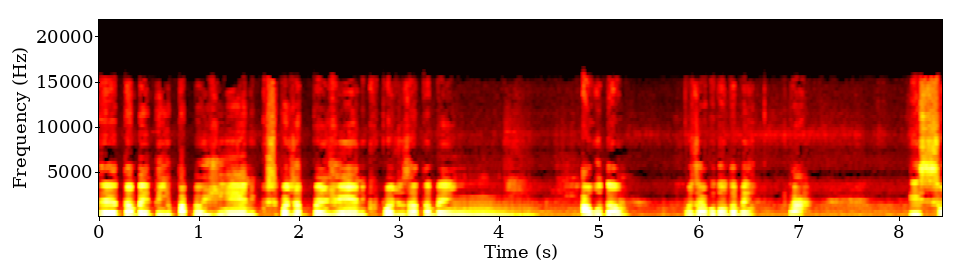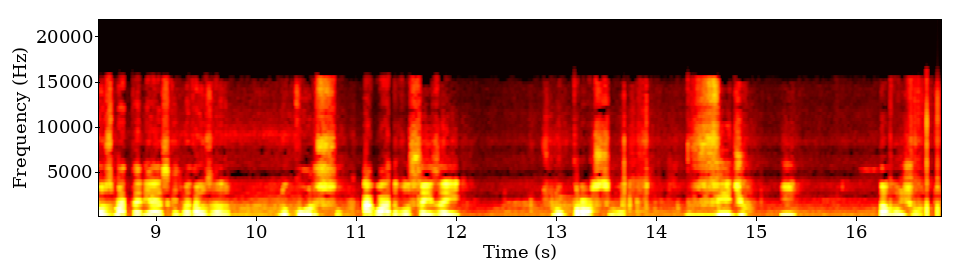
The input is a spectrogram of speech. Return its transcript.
é, também tem papel higiênico. Você pode usar papel higiênico, pode usar também algodão. Pode usar algodão também, tá? Esses são os materiais que a gente vai estar usando no curso. Aguardo vocês aí no próximo vídeo e tamo junto.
